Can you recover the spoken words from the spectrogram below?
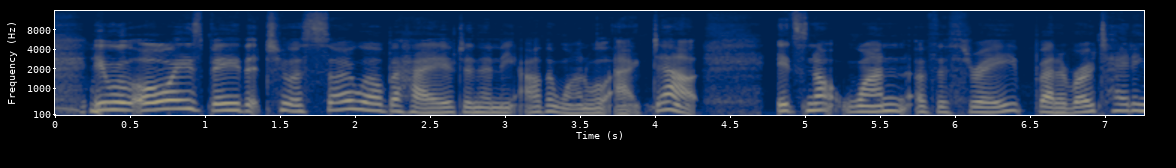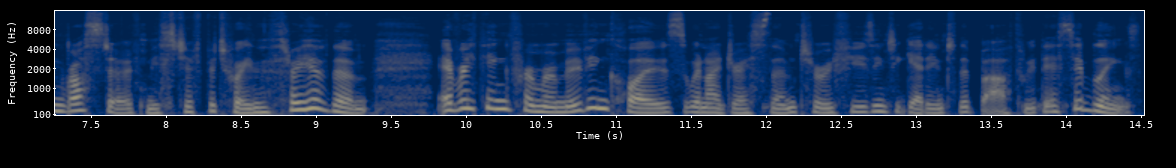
it will always be that two are so well behaved and then the other one will act out. It's not one of the three, but a rotating roster of mischief between the three of them. Everything from removing clothes when I dress them to refusing to get into the bath with their siblings.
